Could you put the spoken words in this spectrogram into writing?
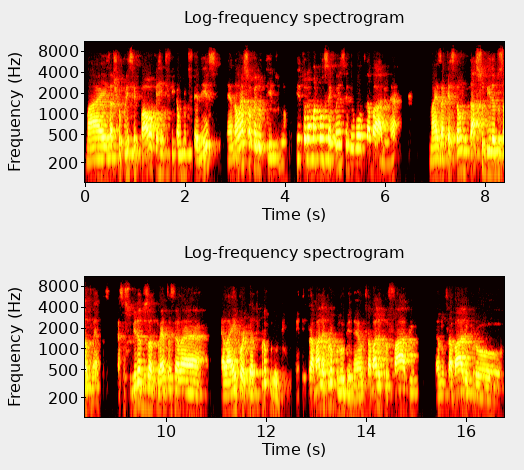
Mas acho que o principal que a gente fica muito feliz é, não é só pelo título. O título é uma consequência de um bom trabalho, né? Mas a questão da subida dos atletas. Essa subida dos atletas, ela, ela é importante para o clube. A gente trabalha para o clube, né? É um trabalho para o Fábio, é um trabalho para o...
